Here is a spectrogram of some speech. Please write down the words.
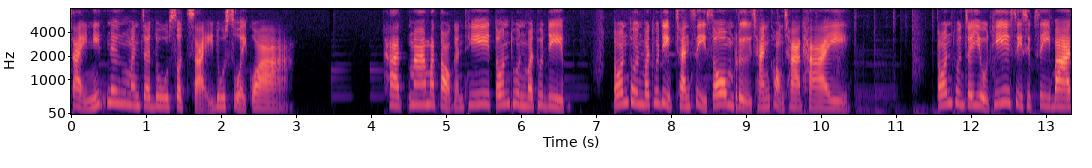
ใส่นิดนึงมันจะดูสดใสดูสวยกว่า ถัดมามาต่อกันที่ต้นทุนวัตถุดิบ ต้นทุนวัตถุดิบชั้นสีส้ม หรือชั้นของชาไทย ต้นทุนจะอยู่ที่ 44 บาท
